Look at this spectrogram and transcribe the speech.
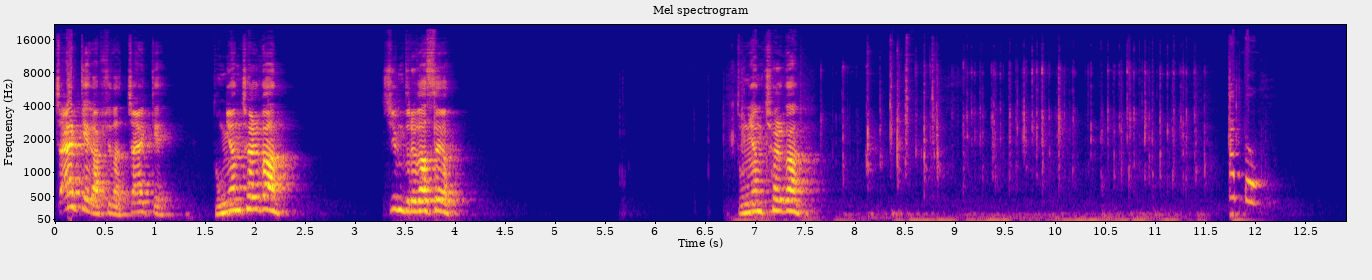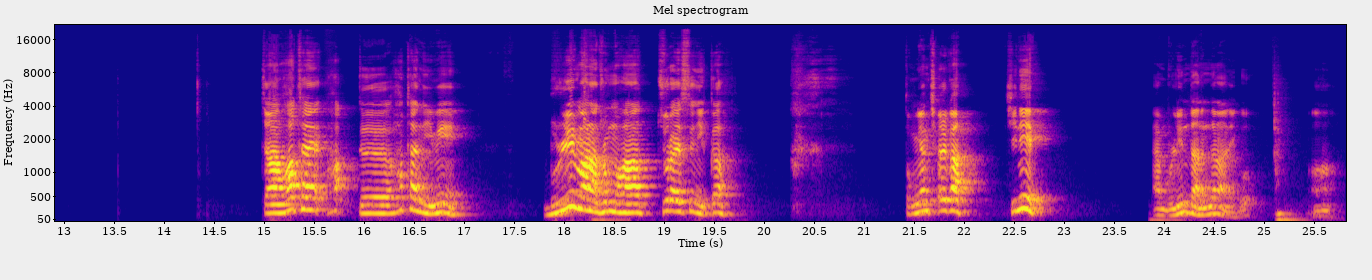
짧게 갑시다. 짧게. 동양철강 지금 들어갔어요. 동양철강 자, 하타, 하, 그, 하타님이 물릴 만한 종목 하나 주라 했으니까, 동양 철강, 진입! 아, 물린다는 건 아니고, 어.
